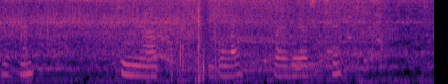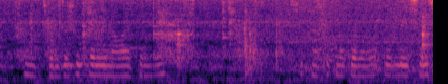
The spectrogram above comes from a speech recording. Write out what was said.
দেখেন চিংড়ি মাছ বোনা ফ্রাইডে আসছে। ঝোলটা শুকালে নামায় ফেলব। শুকনো শুকনো করব করলেই শেষ।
